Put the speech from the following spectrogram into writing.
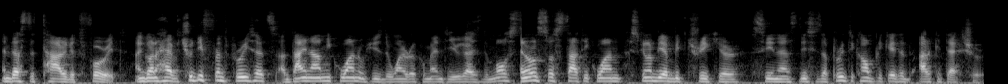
and that's the target for it. I'm gonna have two different presets, a dynamic one, which is the one I recommend to you guys the most, and also a static one. It's gonna be a bit trickier seen as this is a pretty complicated architecture.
